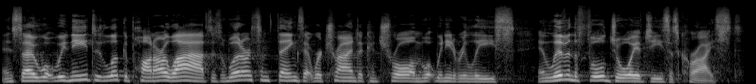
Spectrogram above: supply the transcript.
And so, what we need to look upon our lives is what are some things that we're trying to control and what we need to release and live in the full joy of Jesus Christ.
